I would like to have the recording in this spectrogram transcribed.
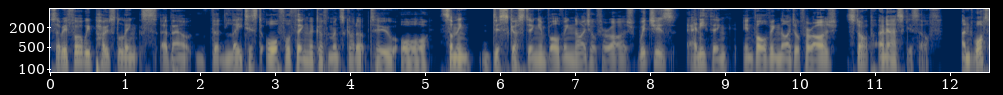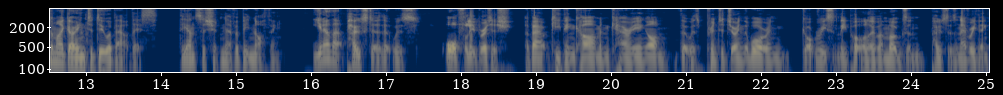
So before we post links about the latest awful thing the government's got up to or something disgusting involving Nigel Farage, which is anything involving Nigel Farage, stop and ask yourself, and what am I going to do about this? The answer should never be nothing. You know that poster that was awfully British about keeping calm and carrying on that was printed during the war and got recently put all over mugs and posters and everything.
